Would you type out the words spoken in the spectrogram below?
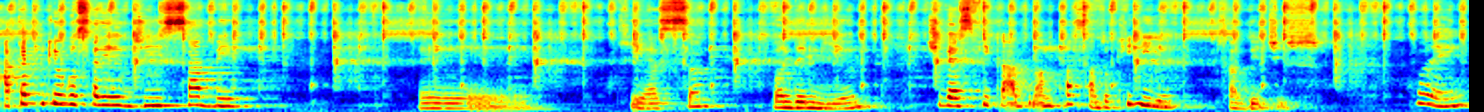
Até porque eu gostaria de saber é, que essa pandemia tivesse ficado lá no passado. Eu queria saber disso. Porém,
